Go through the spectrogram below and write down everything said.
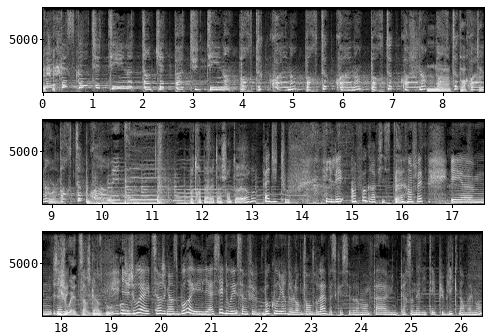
Mais qu'est-ce que tu dis? Ne t'inquiète pas, tu dis n'importe quoi, n'importe quoi, n'importe quoi, n'importe quoi, n'importe quoi. Mais Votre père est un chanteur? Pas du tout. il est infographiste en fait. Et euh, il joue à être Serge Gainsbourg. Il joue à être Serge Gainsbourg et il est assez doué. Ça me fait beaucoup rire de l'entendre là parce que c'est vraiment pas une personnalité publique normalement,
